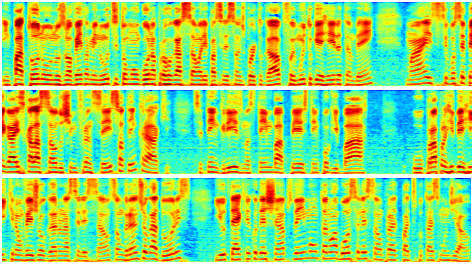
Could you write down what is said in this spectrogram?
empatou no, nos 90 minutos e tomou um gol na prorrogação ali para a seleção de Portugal, que foi muito guerreira também. Mas se você pegar a escalação do time francês, só tem craque. Você tem Griezmann, tem Mbappé, tem Pogba, o próprio Ribéry que não vem jogando na seleção, são grandes jogadores e o técnico Deschamps vem montando uma boa seleção para disputar esse mundial.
